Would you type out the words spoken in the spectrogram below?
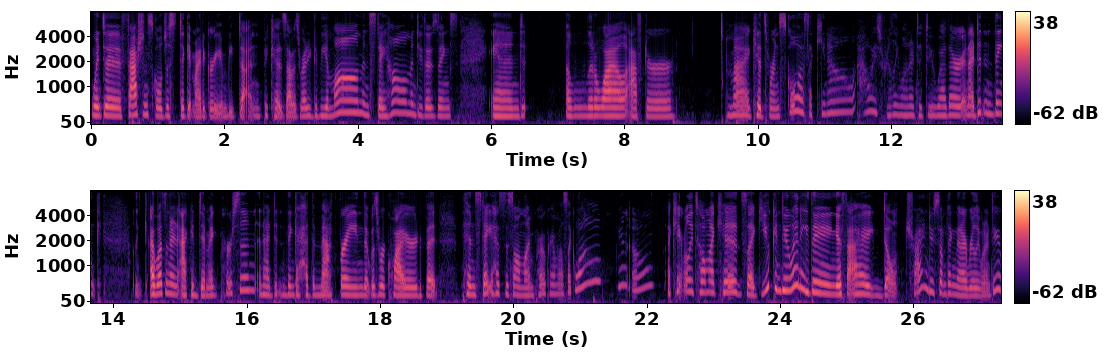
went to fashion school just to get my degree and be done because I was ready to be a mom and stay home and do those things. And a little while after my kids were in school, I was like, you know, I always really wanted to do weather, and I didn't think. Like, I wasn't an academic person, and I didn't think I had the math brain that was required. But Penn State has this online program. I was like, well, you know, I can't really tell my kids like you can do anything if I don't try and do something that I really want to do.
